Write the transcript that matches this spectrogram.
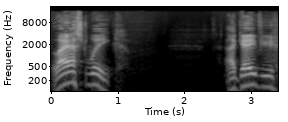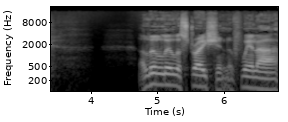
last week, I gave you a little illustration of when I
